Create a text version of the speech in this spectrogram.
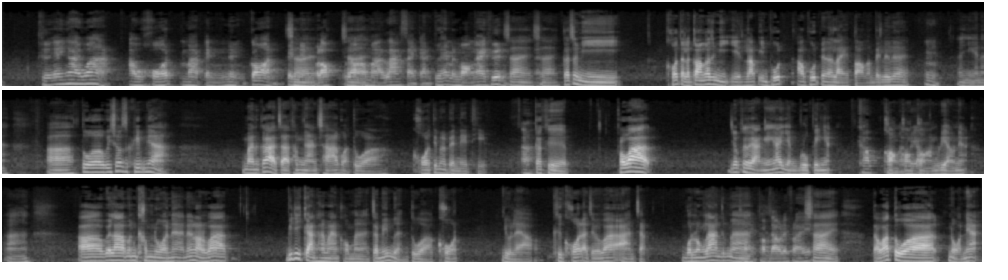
คือง่าย ๆว่าเอาโค้ดมาเป็นหนึ่งก้อนเป็นหนึ่งใช่บล็อกใช่แล้วเอามาลากใส่กันเพื่อให้มันมองง่ายขึ้น ใช่ใช่ก็จะมีโค้ดแต่ละก้อนก็จะมีรับ Input Output เป็นอะไรต่อกันไปเรื่อยอืมๆอะไรอย่างเงี้ยนะอ่าตัว Visual Script เนี่ย มันก็อาจจะทำงานช้ากว่าตัวโค้ดที่มันเป็น native อะก็คือ เพราะว่ายกตัวอย่างง่ายๆ อย่าง Blueprint เนี่ยครับของของ Unreal ของ Unreal เนี่ยอ่า เอ่อเวลามันคำนวณเนี่ยแน่นอนว่าวิธีการทำงานของมันอะจะไม่เหมือนตัวโค้ดอยู่แล้ว คือโค้ดอาจจะแปลว่าอ่านจากบนลงล่างขึ้นมา ใช่ top down left right ใช่ แต่ว่าตัวโหนดเนี่ย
